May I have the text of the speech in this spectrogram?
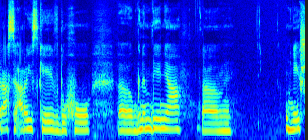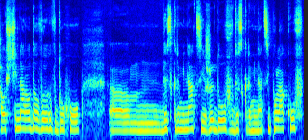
rasy aryjskiej, w duchu e, gnębienia e, mniejszości narodowych, w duchu dyskryminacji Żydów, dyskryminacji Polaków.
